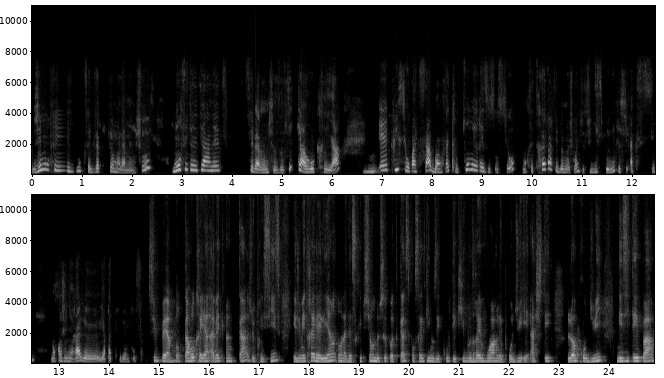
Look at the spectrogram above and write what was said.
J'ai mon Facebook, c'est exactement la même chose. Mon site Internet, c'est la même chose aussi, Caro Créa. Mhm. Et puis sur WhatsApp, ben, en fait, sur tous mes réseaux sociaux, donc c'est très facile de me joindre, je suis disponible, je suis accessible. Donc en général, euh, il n'y a pas de problème pour ça. Super. Donc Caro Créa avec un K, je précise, et je mettrai les liens dans la description de ce podcast pour celles qui nous écoutent et qui voudraient voir les produits et acheter leurs produits. N'hésitez pas.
